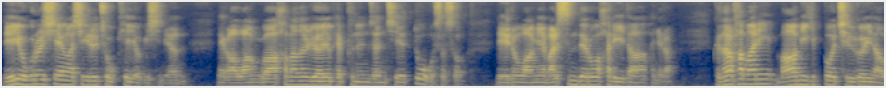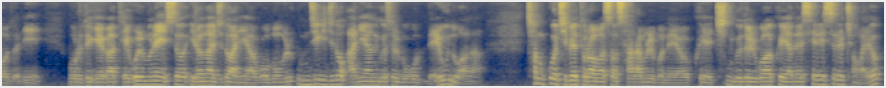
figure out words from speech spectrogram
내 요구를 시행하시기를 좋게 여기시면 내가 왕과 하만을 위하여 베푸는 잔치에 또 오소서. 내일은 왕의 말씀대로 하리이다 하니라. 그날 하만이 마음이 기뻐 즐거이 나오더니 모르드게가 대궐문에 있어 일어나지도 아니하고 몸을 움직이지도 아니하는 것을 보고 매우 노하나 참고 집에 돌아와서 사람을 보내어 그의 친구들과 그의 아내 세리스를 청하여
